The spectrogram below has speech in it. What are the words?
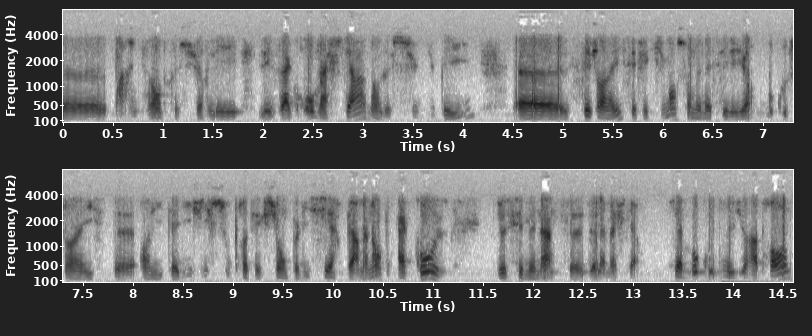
euh, par exemple, sur les, les agro-mafias dans le sud du pays. Euh, ces journalistes, effectivement, sont menacés. D'ailleurs, beaucoup de journalistes euh, en Italie vivent sous protection policière permanente à cause de ces menaces de la mafia. Il y a beaucoup de mesures à prendre,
